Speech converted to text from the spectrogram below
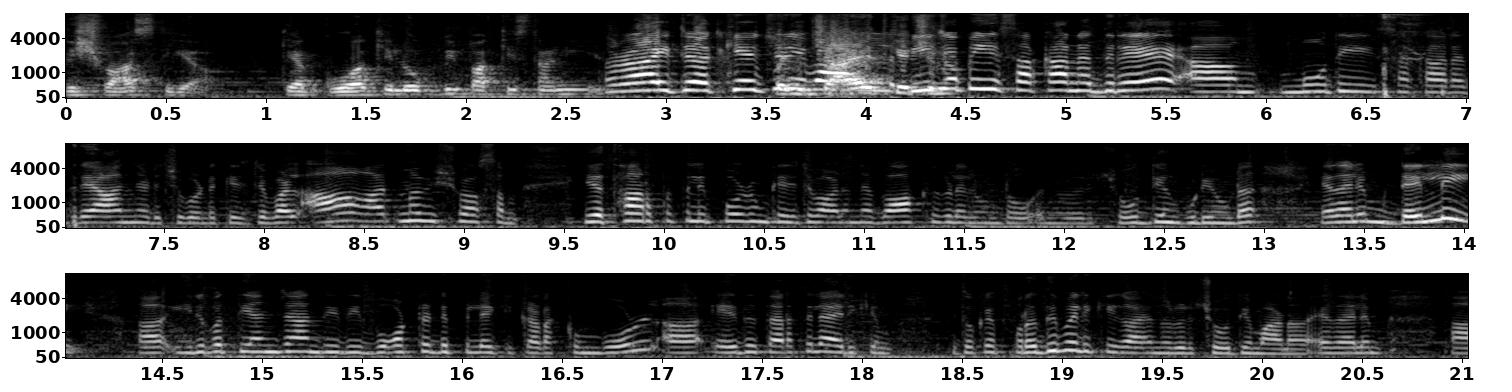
विश्वास दिया। क्या गोवा के लोग भी पाकिस्तानी हैं റൈറ്റ് കേജ്രിവാൾ പഞ്ചായത്ത് ബി ചുനാ- ജെ പി സർക്കാരിനെതിരെ ആ, മോദി സർക്കാരിനെതിരെ ആഞ്ഞടിച്ചുകൊണ്ട് കേജ്രിവാൾ ആ ആത്മവിശ്വാസം യഥാർത്ഥത്തിൽ ഇപ്പോഴും കേജ്രിവാളിന്റെ വാക്കുകളിലുണ്ടോ എന്നുള്ളൊരു ചോദ്യം കൂടിയുണ്ട് ഏതായാലും ഡൽഹി ആ, ഇരുപത്തിയഞ്ചാം തീയതി വോട്ടെടുപ്പിലേക്ക് കടക്കുമ്പോൾ ആ, ഏത് തരത്തിലായിരിക്കും ഇതൊക്കെ പ്രതിഫലിക്കുക എന്നുള്ളൊരു ചോദ്യമാണ് ഏതായാലും ആ,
